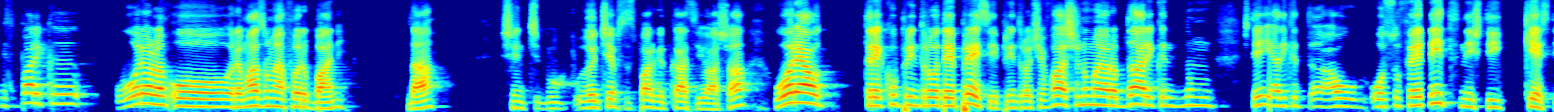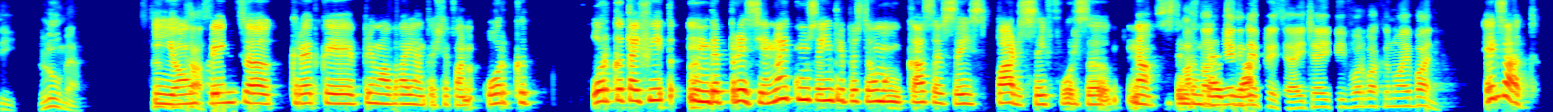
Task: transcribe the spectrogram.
mi se pare că ori o, o rămas lumea fără bani, da? Și înce- încep să spargă case eu așa, ori au trecut printr-o depresie, printr-o ceva și nu mai au răbdare când nu, știi, adică au o suferit niște chestii, lumea. stând Eu în îmi casă. prind să cred că e prima variantă, Ștefan. Oricât, oricât ai fi în depresie, n-ai cum să intri peste om în casă, să-i spargi, să-i furi, să... Na, să se întâmple Asta nu e de altceva. depresie, aici e, e vorba că nu ai bani. Exact.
